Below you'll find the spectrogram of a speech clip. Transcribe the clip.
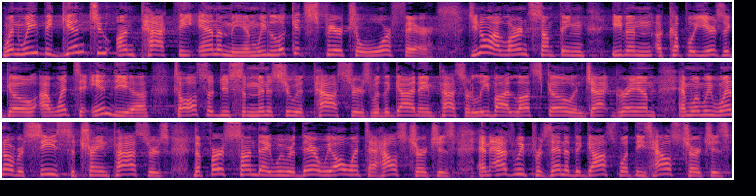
When we begin to unpack the enemy and we look at spiritual warfare, do you know I learned something even a couple years ago? I went to India to also do some ministry with pastors with a guy named Pastor Levi Lusko and Jack Graham. And when we went overseas to train pastors, the first Sunday we were there, we all went to house churches. And as we presented the gospel at these house churches,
